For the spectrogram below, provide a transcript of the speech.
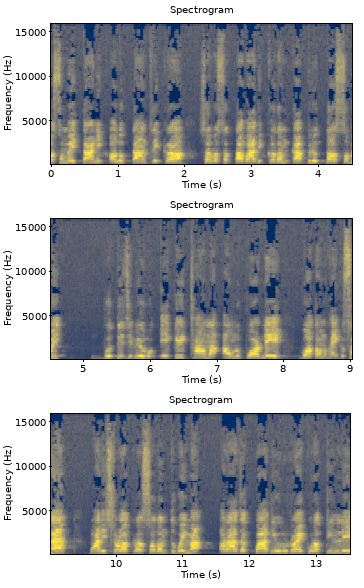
असंवैधानिक अलोकतान्त्रिक र सर्वसत्तावादी कदमका विरुद्ध सबै बुद्धिजीवीहरू एकै ठाउँमा आउनु पर्ने बताउनु भएको छ। उहाँले सड़क र सदन दुवैमा अराजकवादीहरू रहेको र तिनले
